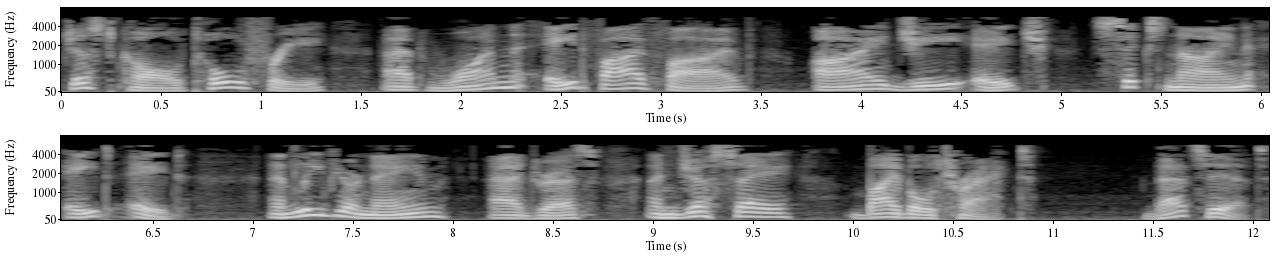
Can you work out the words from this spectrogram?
just call toll free at 1 855 IGH 6988 and leave your name, address, and just say Bible Tract. That's it.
